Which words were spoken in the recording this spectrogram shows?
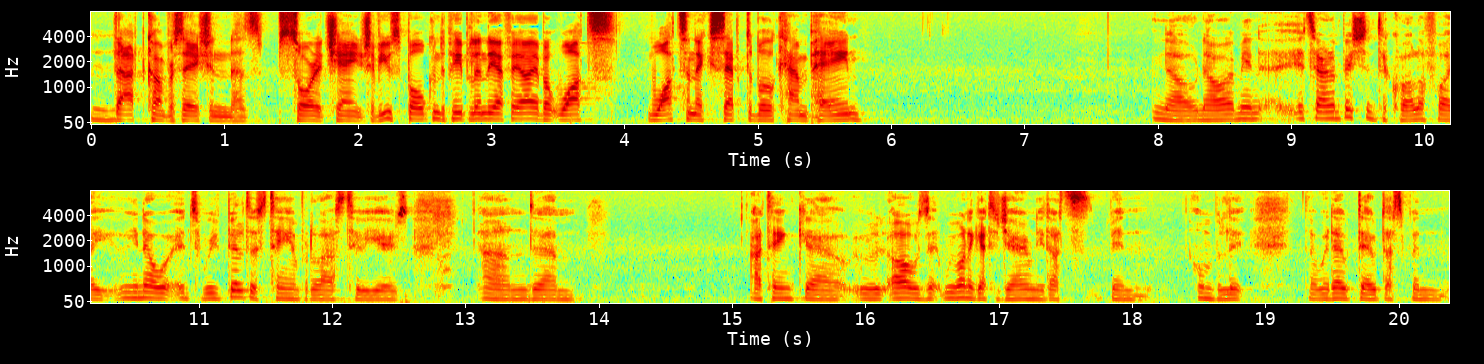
That conversation has sort of changed. Have you spoken to people in the FAI about what's what's an acceptable campaign? No, no. I mean, it's our ambition to qualify. You know, it's we've built this team for the last two years, and um, I think uh, we always we want to get to Germany. That's been unbelievable. That without doubt, that's been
